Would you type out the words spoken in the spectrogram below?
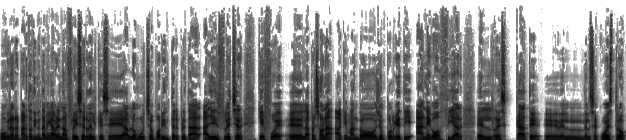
un gran reparto, tiene también a Brendan Fraser, del que se habló mucho por interpretar a James Fletcher, que fue eh, la persona a que mandó John Paul Getty a negociar el rescate eh, del, secuestro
